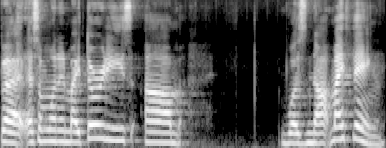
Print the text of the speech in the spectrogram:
But as someone in my 30s, um, was not my thing.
